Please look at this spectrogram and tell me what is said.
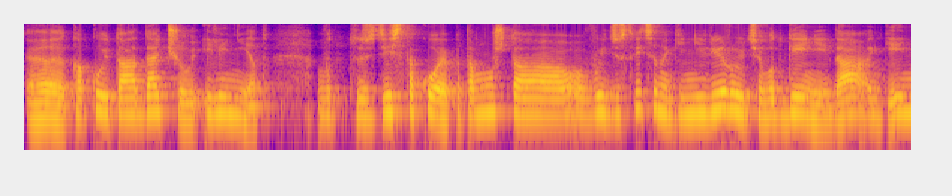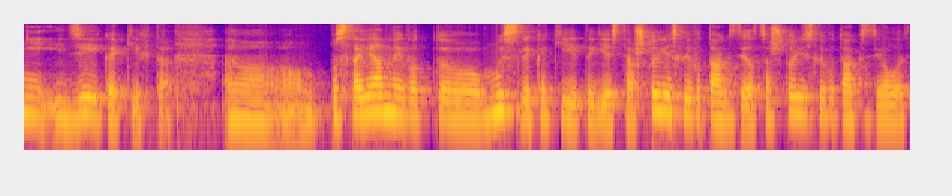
э, какую-то отдачу или нет. Вот здесь такое, потому что вы действительно генерируете вот гений, да, гений идей каких-то. Э, постоянные вот э, мысли какие-то есть, а что если вот так сделать, а что если вот так сделать.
